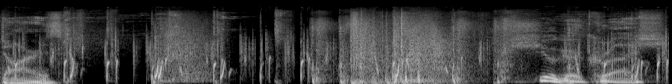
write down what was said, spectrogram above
Stars. Sugar crush.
